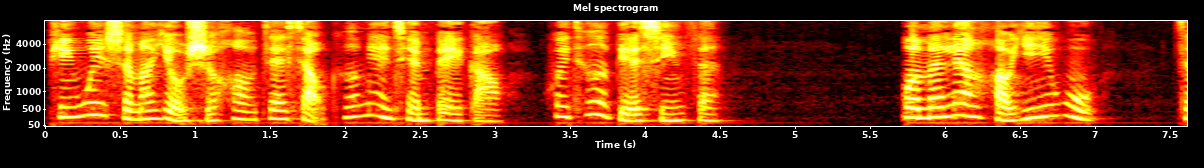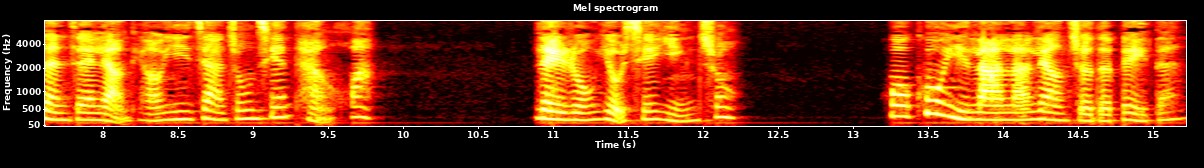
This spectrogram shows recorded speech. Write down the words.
平为什么有时候在小哥面前背稿会特别兴奋？我们晾好衣物，站在两条衣架中间谈话，内容有些凝重。我故意拉拉亮着的被单，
